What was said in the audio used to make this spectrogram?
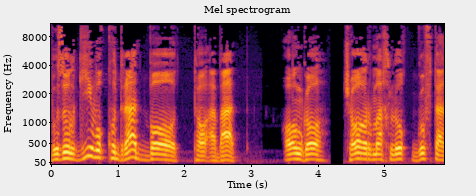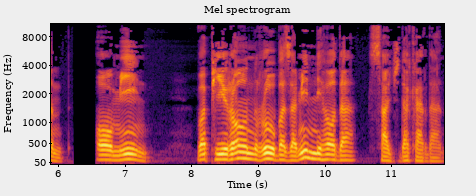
бузургиву қудрат бод то абад. Он гоҳ чор махлуқ гуфтанд омин! ва пирон рӯ ба замин ниҳода саҷда карданд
